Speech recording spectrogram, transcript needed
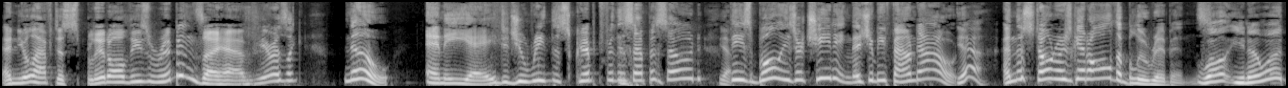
And you'll have to split all these ribbons I have here. I was like, no. NEA, did you read the script for this episode? Yeah. These bullies are cheating. They should be found out. Yeah. And the stoners get all the blue ribbons. Well, you know what?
